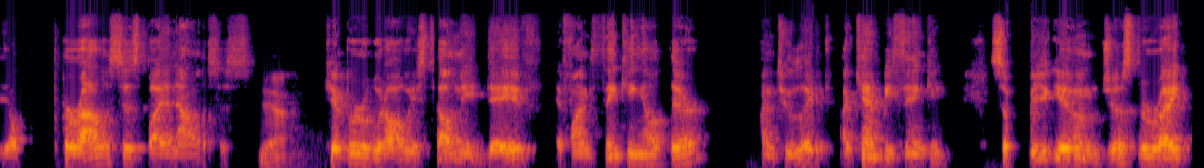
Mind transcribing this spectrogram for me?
you know paralysis by analysis. Yeah kipper would always tell me dave if i'm thinking out there i'm too late i can't be thinking so you give them just the right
